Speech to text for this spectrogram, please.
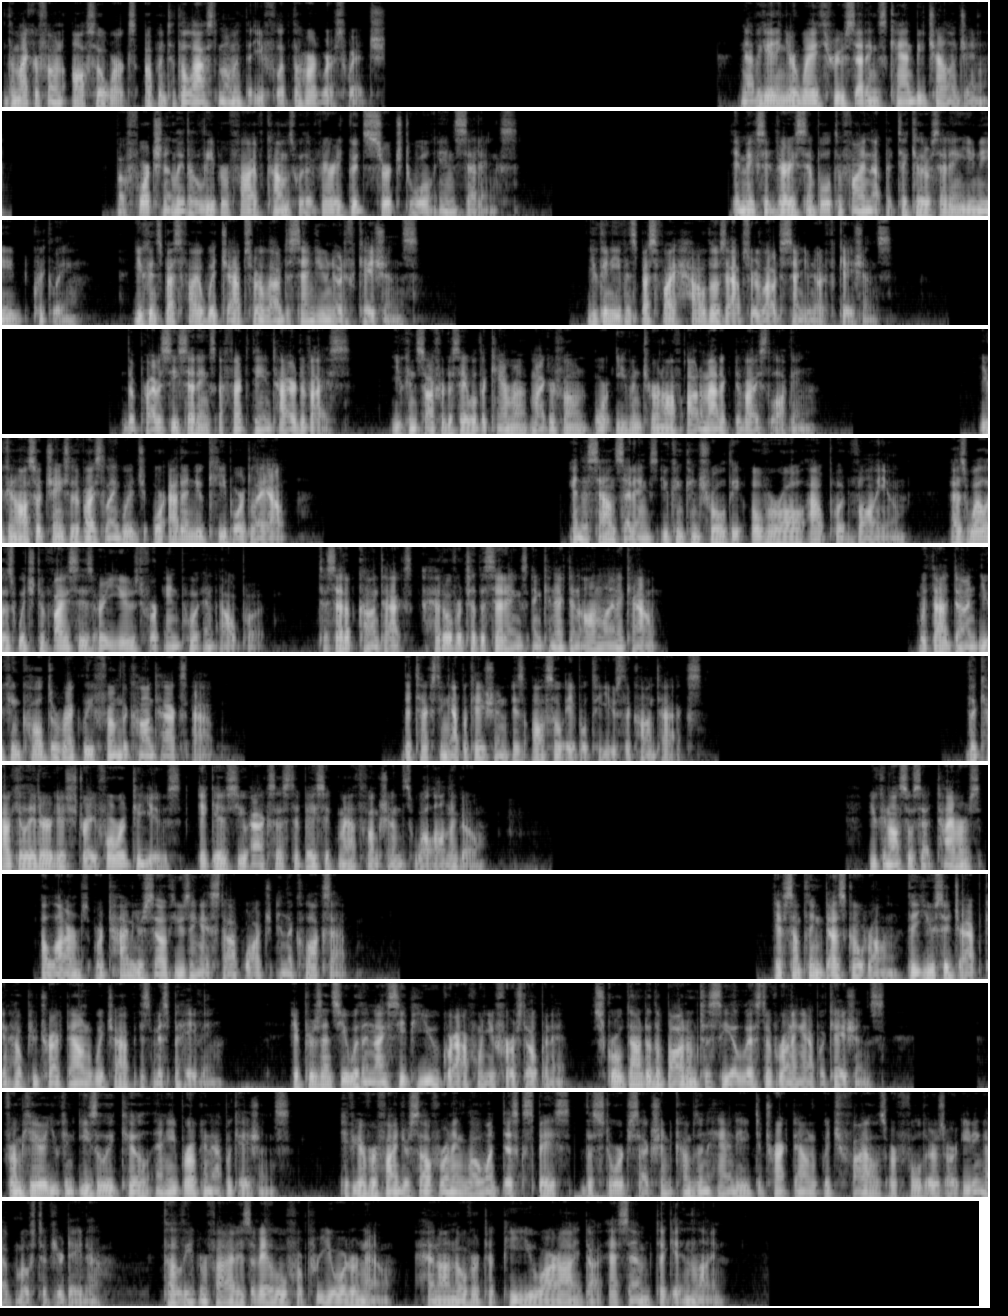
The microphone also works up until the last moment that you flip the hardware switch. Navigating your way through settings can be challenging, but fortunately the Librem 5 comes with a very good search tool in settings. It makes it very simple to find that particular setting you need quickly. You can specify which apps are allowed to send you notifications. You can even specify how those apps are allowed to send you notifications. The privacy settings affect the entire device. You can software disable the camera, microphone, or even turn off automatic device locking. You can also change the device language or add a new keyboard layout. In the sound settings, you can control the overall output volume, as well as which devices are used for input and output. To set up contacts, head over to the settings and connect an online account. With that done, you can call directly from the Contacts app. The texting application is also able to use the contacts. The calculator is straightforward to use. It gives you access to basic math functions while on the go. You can also set timers, alarms, or time yourself using a stopwatch in the Clocks app. If something does go wrong, the Usage app can help you track down which app is misbehaving. It presents you with a nice CPU graph when you first open it. Scroll down to the bottom to see a list of running applications. From here, you can easily kill any broken applications. If you ever find yourself running low on disk space, the storage section comes in handy to track down which files or folders are eating up most of your data. The Librem 5 is available for pre order now. Head on over to puri.sm to get in line.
